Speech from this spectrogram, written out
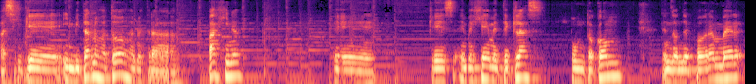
Así que invitarlos a todos a nuestra página, eh, que es mgmtclass.com, en donde podrán ver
